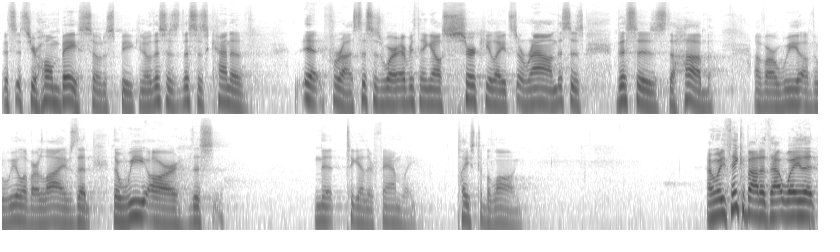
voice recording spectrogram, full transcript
It's, it's your home base, so to speak. You know, this is, this is kind of it for us. This is where everything else circulates around. This is, this is the hub of our wheel of the wheel of our lives that, that we are this knit together family, place to belong. And when you think about it that way, that,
